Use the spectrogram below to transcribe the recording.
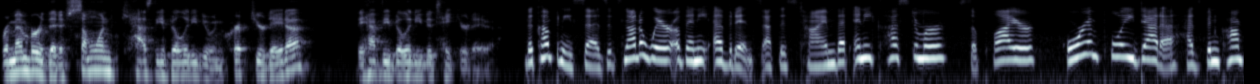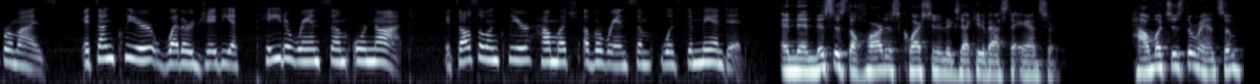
remember that if someone has the ability to encrypt your data, they have the ability to take your data. The company says it's not aware of any evidence at this time that any customer, supplier, or employee data has been compromised. It's unclear whether JBS paid a ransom or not. It's also unclear how much of a ransom was demanded. And then this is the hardest question an executive has to answer How much is the ransom?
